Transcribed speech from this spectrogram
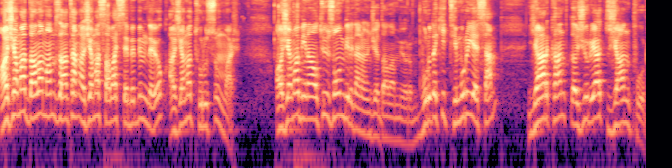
Ajama dalamam. Zaten Ajama savaş sebebim de yok. Ajama Turus'um var. Ajama 1611'den önce dalamıyorum. Buradaki Timur'u yesem Yarkant, Gajuryat, Janpur.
